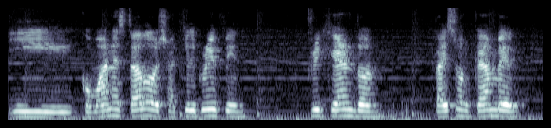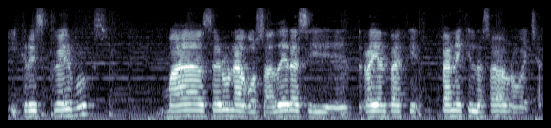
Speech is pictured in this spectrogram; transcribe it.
Y como han estado Shaquille Griffin, Rick Herndon, Tyson Campbell y Chris Claybrook, va a ser una gozadera si Ryan Tannehill lo sabe aprovechar.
